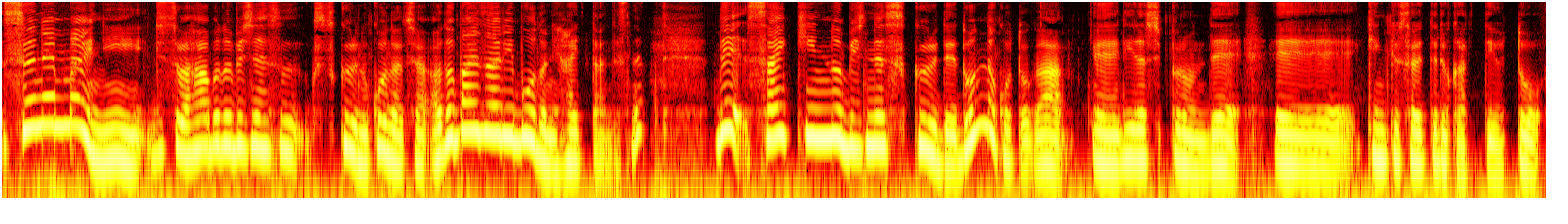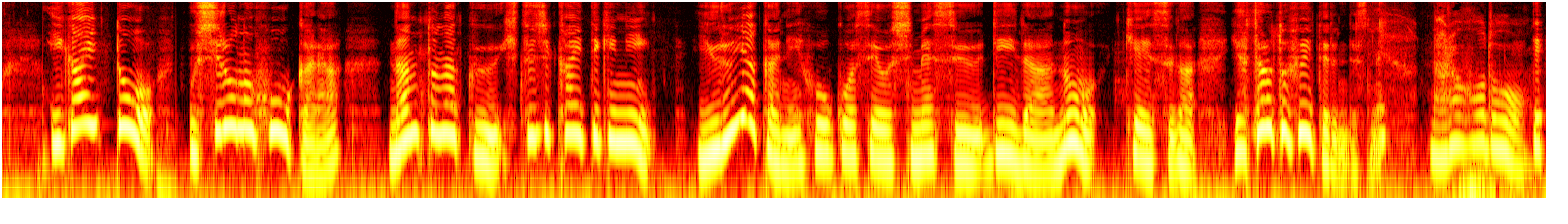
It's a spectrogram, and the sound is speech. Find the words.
数年前に実はハーバードビジネススクールの今度は私はアドバイザーリーボードに入ったんですね。で最近のビジネススクールでどんなことが、えーリーダーシップ論で、えー研究されてるかっていうと意外と後ろの方からなんとなく羊飼い的に緩やかに方向性を示すリーダーのケースがやたらと増えてるんですね。なるほど。で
